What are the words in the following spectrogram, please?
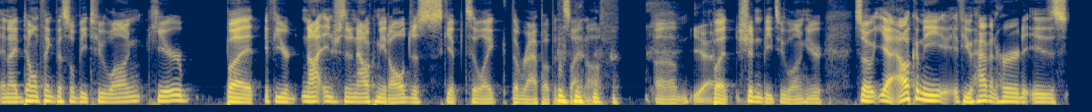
and I don't think this will be too long here, but if you're not interested in alchemy at all, just skip to like the wrap up and sign off. Um, yeah. But shouldn't be too long here. So, yeah, Alchemy, if you haven't heard, is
